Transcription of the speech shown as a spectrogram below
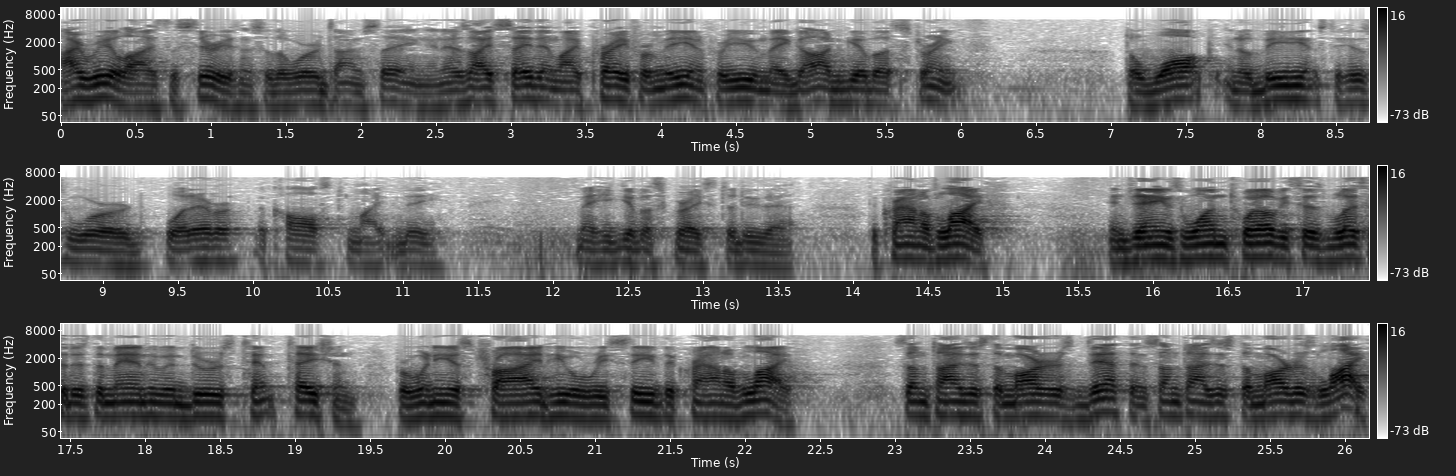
I realize the seriousness of the words I'm saying. And as I say them, I pray for me and for you. May God give us strength to walk in obedience to His word, whatever the cost might be. May He give us grace to do that. The crown of life. In James 1:12 he says, "Blessed is the man who endures temptation, for when he is tried, he will receive the crown of life." Sometimes it's the martyr's death and sometimes it's the martyr's life.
